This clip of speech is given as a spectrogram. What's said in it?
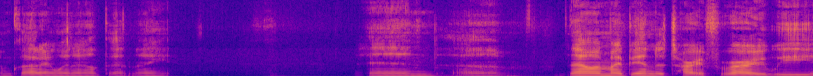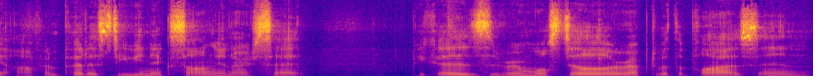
I'm glad I went out that night. And um, now in my band Atari Ferrari, we often put a Stevie Nicks song in our set because the room will still erupt with applause, and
